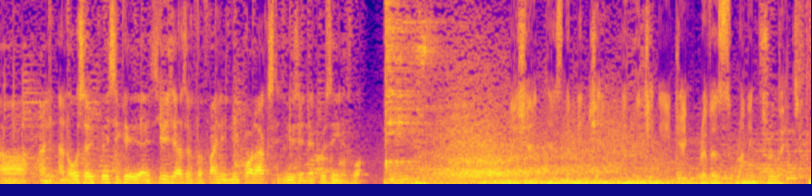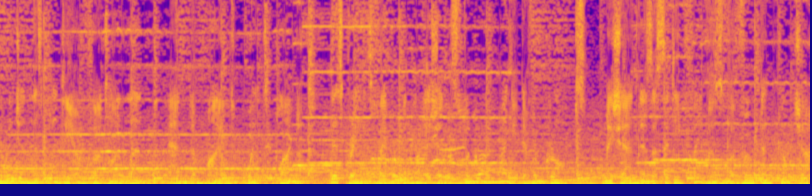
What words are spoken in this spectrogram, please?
uh, and, and also basically the enthusiasm for finding new products to use in their cuisine as well. Meishan has the Minjiang and the Jiniejiang rivers running through it. The region has plenty of fertile land and a mild, wet climate. This creates favorable conditions for growing many different crops. Meishan is a city famous for food and culture,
